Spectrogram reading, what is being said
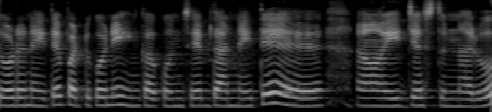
దూడనైతే పట్టుకొని ఇంకా కొంచెంసేపు దాన్ని అయితే ఇది చేస్తున్నారు.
